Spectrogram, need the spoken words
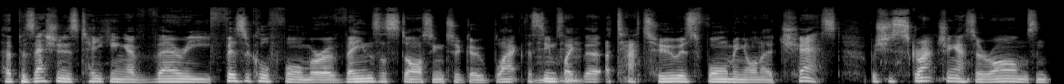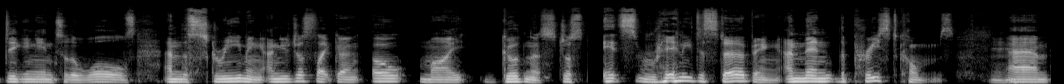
her possession is taking a very physical form where her veins are starting to go black there seems like the, a tattoo is forming on her chest but she's scratching at her arms and digging into the walls and the screaming and you're just like going oh my goodness, just it's really disturbing. And then the priest comes, mm-hmm. um,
